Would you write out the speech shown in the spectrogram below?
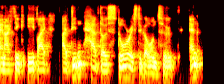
and I think if I, I didn't have those stories to go on to, and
